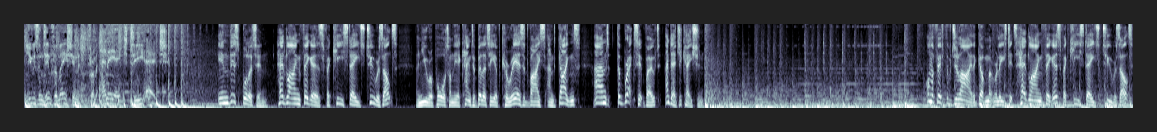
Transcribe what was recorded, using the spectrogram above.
News and information from NAHT Edge. In this bulletin, headline figures for Key Stage 2 results, a new report on the accountability of careers advice and guidance, and the Brexit vote and education. On the 5th of July, the government released its headline figures for Key Stage 2 results,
